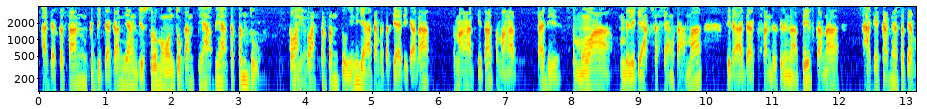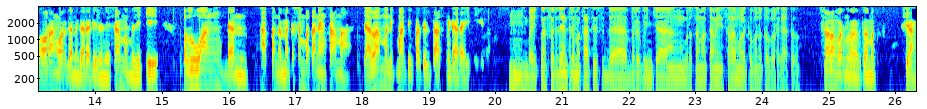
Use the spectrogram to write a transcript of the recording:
ada kesan kebijakan yang justru menguntungkan pihak-pihak tertentu, kelas-kelas yeah. tertentu. Ini jangan sampai terjadi karena semangat kita semangat tadi semua memiliki akses yang sama, tidak ada kesan diskriminatif karena hakikatnya setiap orang warga negara di Indonesia memiliki peluang dan apa namanya kesempatan yang sama dalam menikmati fasilitas negara ini. Gitu. Hmm, baik Mas Ferdian, terima kasih sudah berbincang bersama kami. Assalamualaikum warahmatullahi wabarakatuh. Assalamualaikum warahmatullahi wabarakatuh. Siang.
